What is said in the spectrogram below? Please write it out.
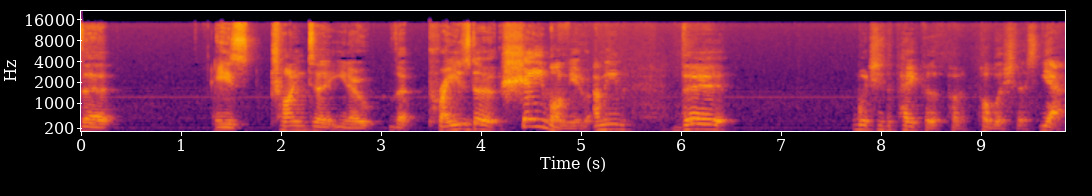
that is trying to, you know, that praised her, shame on you. I mean, the which is the paper that pu published this? Yeah.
